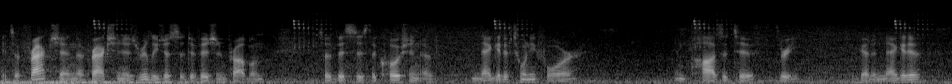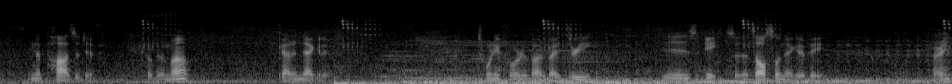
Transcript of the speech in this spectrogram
it's a fraction, a fraction is really just a division problem. So this is the quotient of negative 24 and positive 3. So we've got a negative and a positive. Cover them up, got a negative. 24 divided by 3 is 8, so that's also negative 8. Alright,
